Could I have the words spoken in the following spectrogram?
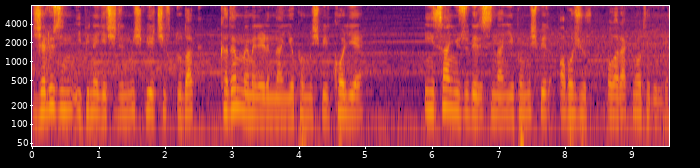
jaluzinin ipine geçirilmiş bir çift dudak, kadın memelerinden yapılmış bir kolye, insan yüzü derisinden yapılmış bir abajur olarak not edildi.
